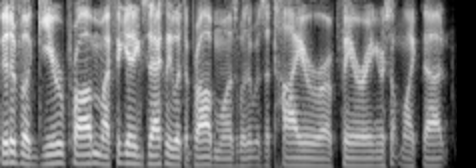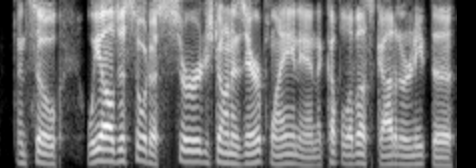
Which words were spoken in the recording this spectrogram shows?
bit of a gear problem. I forget exactly what the problem was, whether it was a tire or a fairing or something like that. And so we all just sort of surged on his airplane, and a couple of us got underneath the,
